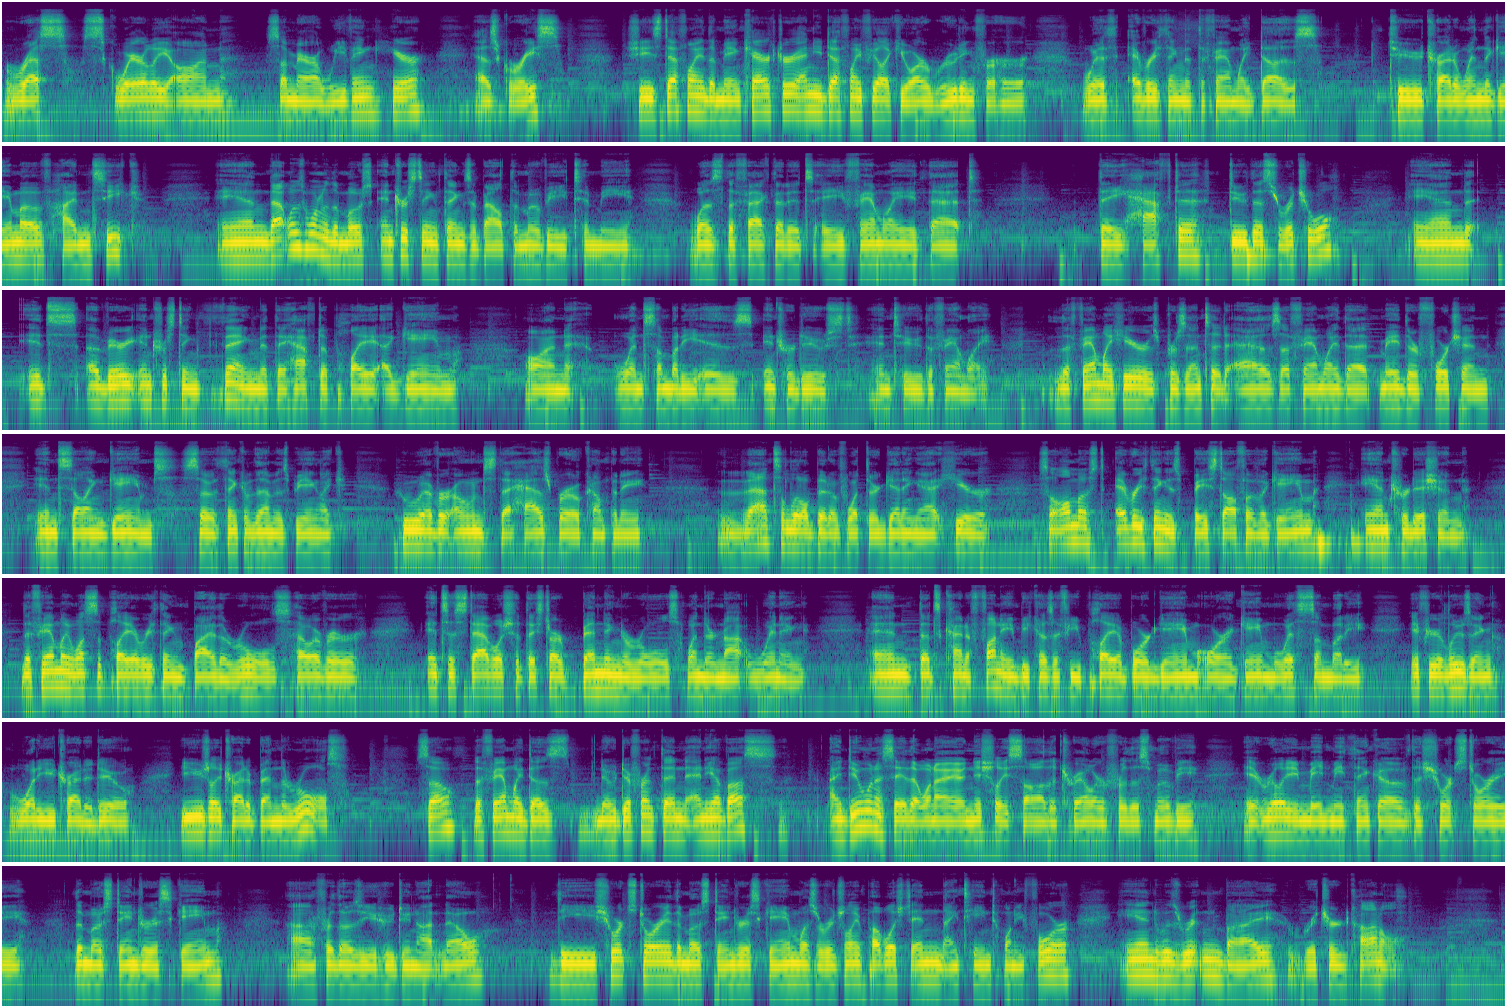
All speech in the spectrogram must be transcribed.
rests squarely on Samara Weaving here as Grace. She's definitely the main character, and you definitely feel like you are rooting for her with everything that the family does to try to win the game of hide and seek. And that was one of the most interesting things about the movie to me was the fact that it's a family that they have to do this ritual and it's a very interesting thing that they have to play a game on when somebody is introduced into the family. The family here is presented as a family that made their fortune in selling games. So think of them as being like whoever owns the Hasbro company that's a little bit of what they're getting at here. So almost everything is based off of a game and tradition. The family wants to play everything by the rules, however, it's established that they start bending the rules when they're not winning. And that's kind of funny because if you play a board game or a game with somebody, if you're losing, what do you try to do? You usually try to bend the rules. So, the family does no different than any of us. I do want to say that when I initially saw the trailer for this movie, it really made me think of the short story The Most Dangerous Game. Uh, for those of you who do not know, the short story The Most Dangerous Game was originally published in 1924 and was written by Richard Connell.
